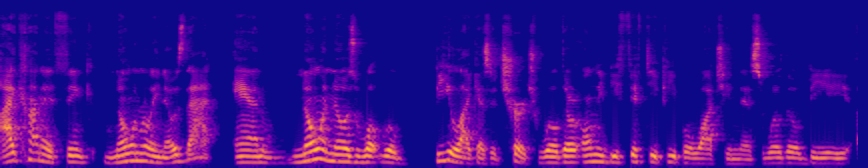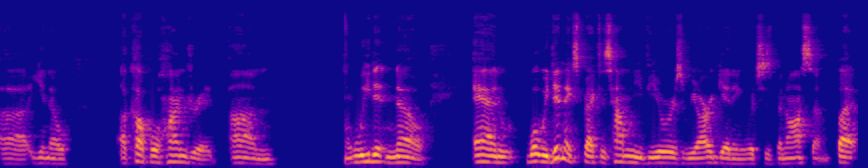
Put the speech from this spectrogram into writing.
I kind of think no one really knows that, and no one knows what will be like as a church. Will there only be 50 people watching this? Will there be, uh, you know, a couple hundred? Um, we didn't know. And what we didn't expect is how many viewers we are getting, which has been awesome. But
